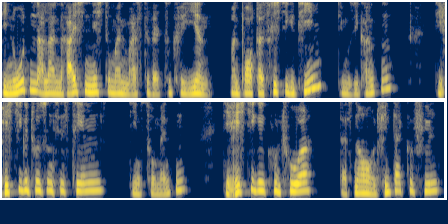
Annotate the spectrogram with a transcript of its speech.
Die Noten allein reichen nicht, um ein Meisterwerk zu kreieren. Man braucht das richtige Team, die Musikanten, die richtige Tools und Systeme, die Instrumenten, die richtige Kultur, das Know- und Feedback-Gefühl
